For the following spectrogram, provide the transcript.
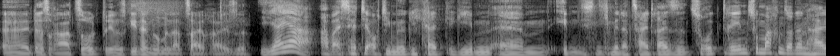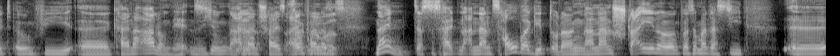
äh, das Rad zurückdrehen? Das geht ja nur mit einer Zeitreise. Ja, ja, aber es hätte ja auch die Möglichkeit gegeben, ähm, eben das nicht mit der Zeitreise zurückdrehen zu machen, sondern halt irgendwie, äh, keine Ahnung, die hätten sich irgendeinen Ja, anderen Scheiß einfallen lassen. Nein, dass es halt einen anderen Zauber gibt oder einen anderen Stein oder irgendwas immer, dass die äh,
